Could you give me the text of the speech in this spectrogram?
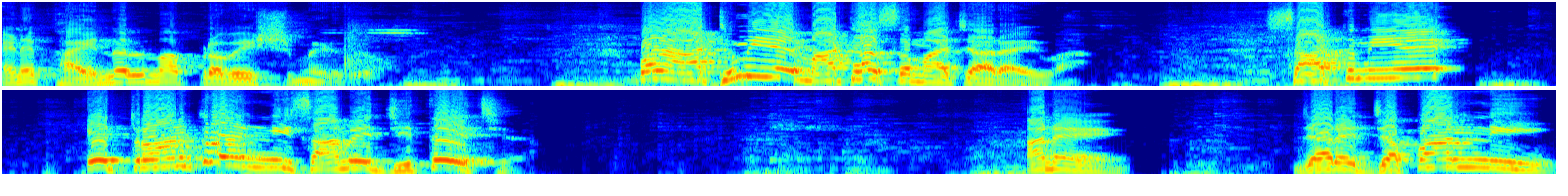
એણે ફાઇનલમાં પ્રવેશ મેળવ્યો. પણ આઠમી એ માઠા સમાચાર આવ્યા. સાતમીએ એ ત્રણ ત્રણની સામે જીતે છે. અને જ્યારે જપાનની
